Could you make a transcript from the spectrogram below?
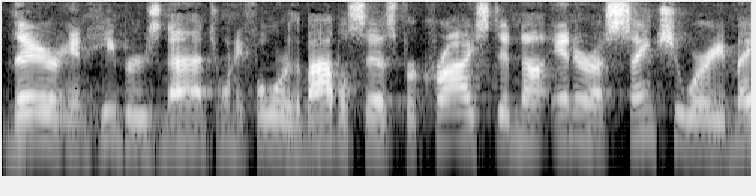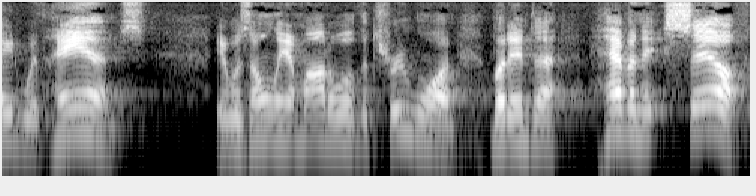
There in Hebrews 9 24, the Bible says, For Christ did not enter a sanctuary made with hands, it was only a model of the true one, but into heaven itself,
